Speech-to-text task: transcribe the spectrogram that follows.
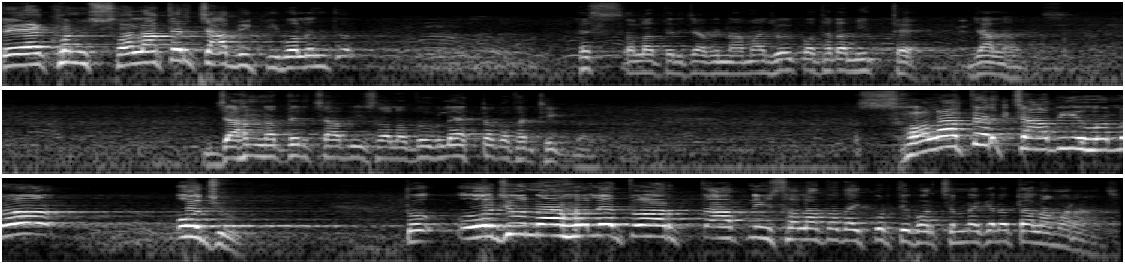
তো এখন সলাতের চাবি কি বলেন তো? সলাতের চাবি, নামাজ ওই কথাটা মিথ্যে। জানা জান্নাতের চাবি, সলাত, ওগুলো একটা কথা ঠিক নয়। সলাতের চাবি হলো অজু। তো অজু না হলে তো আর আপনি সলাত আদায় করতে পারছেন না, কেন তালা মারা আছে?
